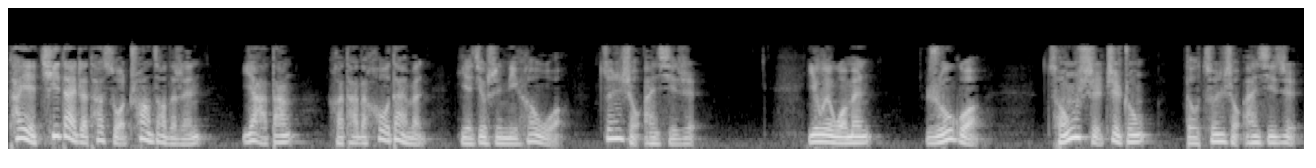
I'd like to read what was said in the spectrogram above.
他也期待着他所创造的人亚当和他的后代们，也就是你和我，遵守安息日。因为我们如果从始至终都遵守安息日，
